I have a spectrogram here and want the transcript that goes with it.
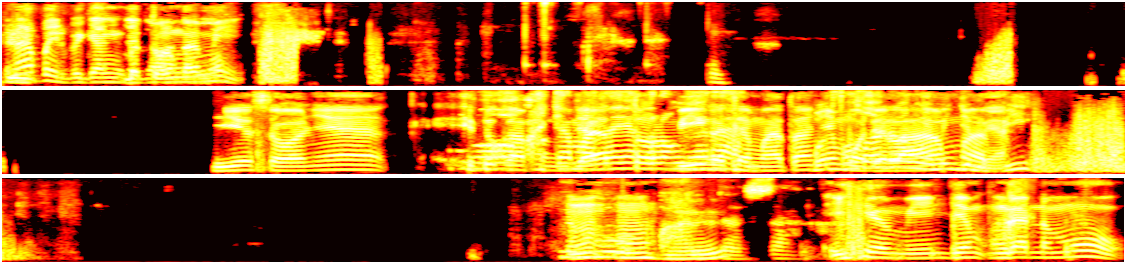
Kenapa ini pegang Betul nggak kacamatanya? Mi? Iya soalnya itu Oh, kapan kacamatanya jatuh Bi kacamatanya model lama minjem ya? Bi. Nemu Mm-mm. pantesan. Iya minjem enggak nemu.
